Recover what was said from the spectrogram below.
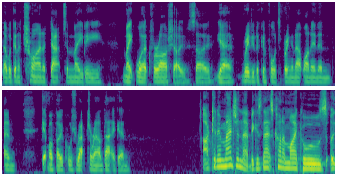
that we're going to try and adapt and maybe make work for our show. So yeah really looking forward to bringing that one in and and get my vocals wrapped around that again I can imagine that because that's kind of Michael's uh,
